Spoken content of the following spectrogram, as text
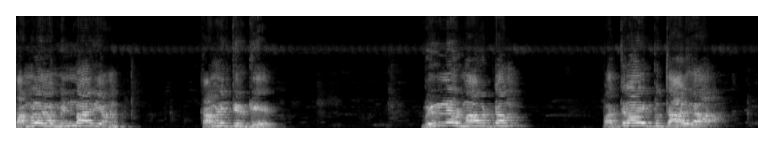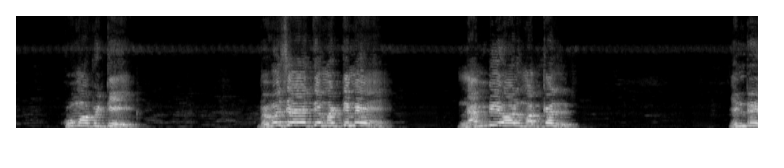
தமிழக மின் வாரியம் கவனத்திற்கு விருதுநகர் மாவட்டம் பத்திராயிருப்பு தாலுகா கூமாப்பட்டி. விவசாயத்தை மட்டுமே நம்பி வாழும் மக்கள் இன்று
